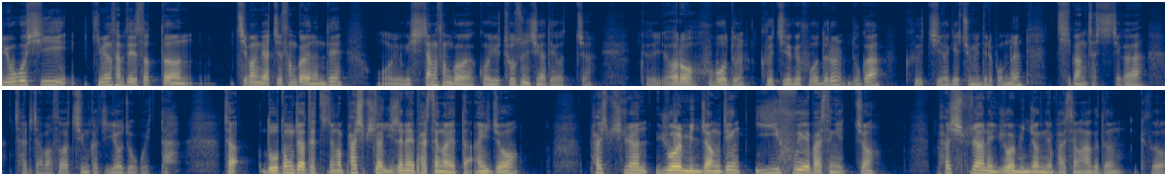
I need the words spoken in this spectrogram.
요것이 김영삼 때 있었던 지방자치 선거였는데 어, 여기 시장 선거였고 이 조순시가 되었죠. 그래서 여러 후보들 그 지역의 후보들을 누가 그 지역의 주민들이 뽑는 지방자치제가 자리 잡아서 지금까지 이어져 오고 있다. 자 노동자 대투쟁은 87년 이전에 발생하였다. 아니죠. 87년 6월 민주항쟁 이후에 발생했죠. 87년에 6월 민주항쟁 발생하거든. 그래서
